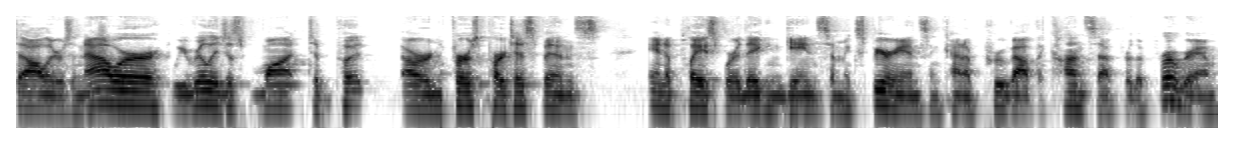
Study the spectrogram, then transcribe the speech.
dollars an hour. We really just want to put our first participants in a place where they can gain some experience and kind of prove out the concept for the program.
